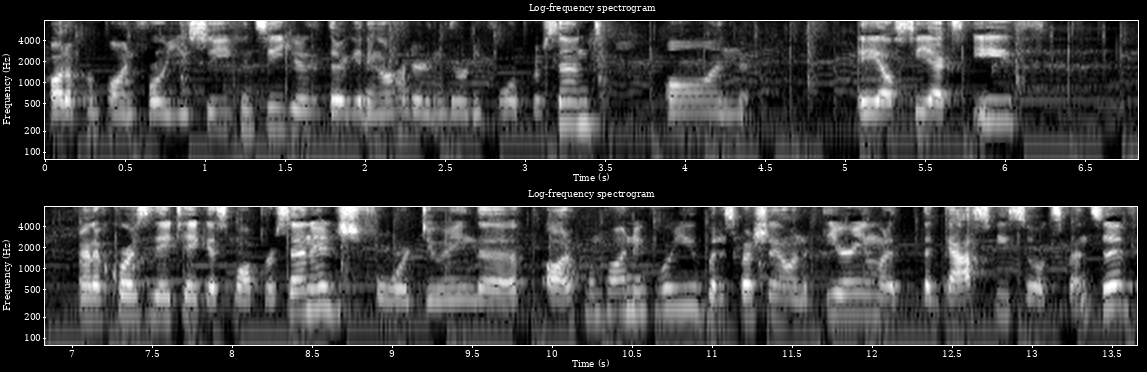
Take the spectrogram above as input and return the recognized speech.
auto compound for you. So you can see here that they're getting 134% on ALCX ETH. And of course, they take a small percentage for doing the auto compounding for you, but especially on Ethereum, when the gas fee is so expensive,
